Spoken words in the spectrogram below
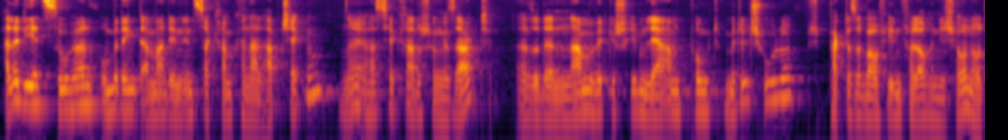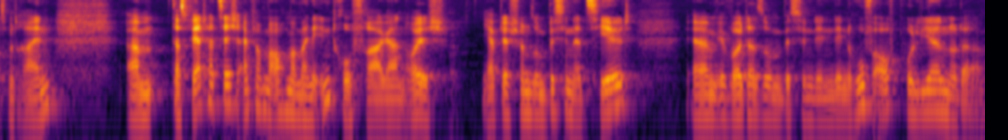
Alle, die jetzt zuhören, unbedingt einmal den Instagram-Kanal abchecken. Ne, du hast ja gerade schon gesagt, also der Name wird geschrieben Lehramt.mittelschule. Ich packe das aber auf jeden Fall auch in die Show Notes mit rein. Ähm, das wäre tatsächlich einfach mal auch mal meine Intro-Frage an euch. Ihr habt ja schon so ein bisschen erzählt, ähm, ihr wollt da so ein bisschen den, den Ruf aufpolieren oder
